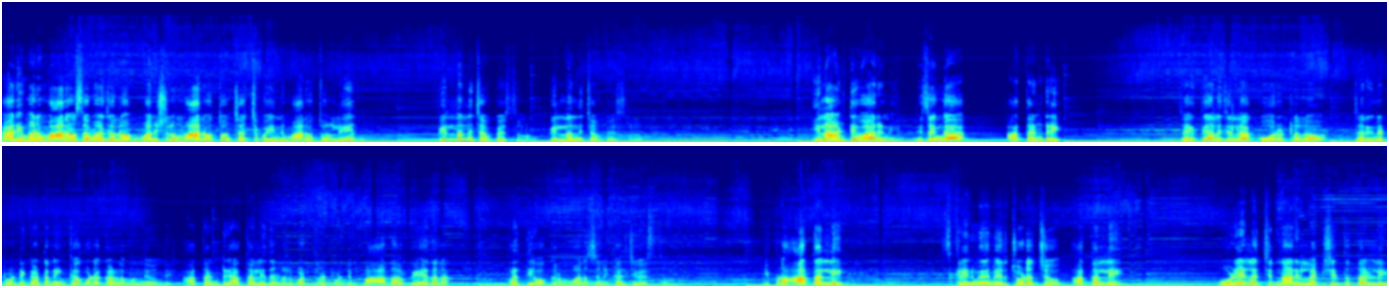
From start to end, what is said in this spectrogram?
కానీ మన మానవ సమాజంలో మనుషులు మానవత్వం చచ్చిపోయింది మానవత్వం లేదు. పిల్లల్ని చంపేస్తున్నాం పిల్లల్ని చంపేస్తున్నాం. ఇలాంటి వారిని నిజంగా ఆ తండ్రి జగిత్యాల జిల్లా కోరుట్లలో జరిగినటువంటి ఘటన ఇంకా కూడా కళ్ళ ముందే ఉంది. ఆ తండ్రి ఆ తల్లిదండ్రులు పడుతున్నటువంటి బాధ వేదన ప్రతి ఒక్కరి మనసుని కలిచివేస్తుంది. ఇప్పుడు ఆ తల్లి స్క్రీన్ మీద మీరు చూడొచ్చు ఆ తల్లి మూడేళ్ళ చిన్నారి లక్షిత్ తల్లి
